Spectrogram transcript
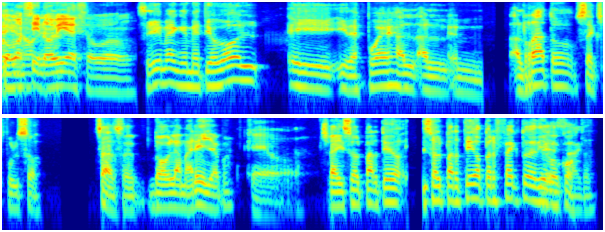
¿Cómo Eh, así no vi eso, weón? Sí, men, y metió gol y, y después al, al, en- al rato se expulsó. O sea, se, doble amarilla, pues. Que, oh, O sea, hizo el partido, hizo el partido perfecto de Diego Exacto. Costa.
